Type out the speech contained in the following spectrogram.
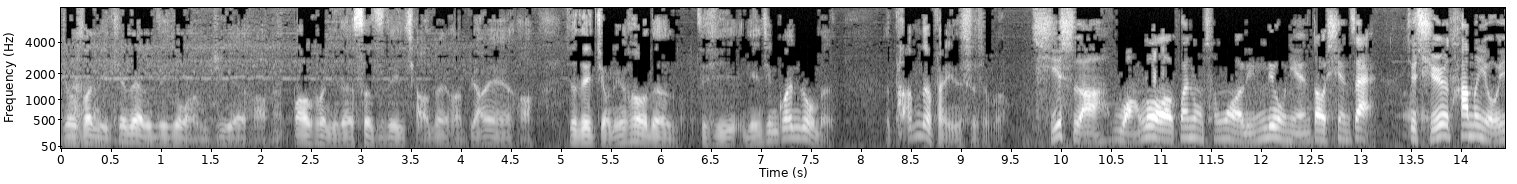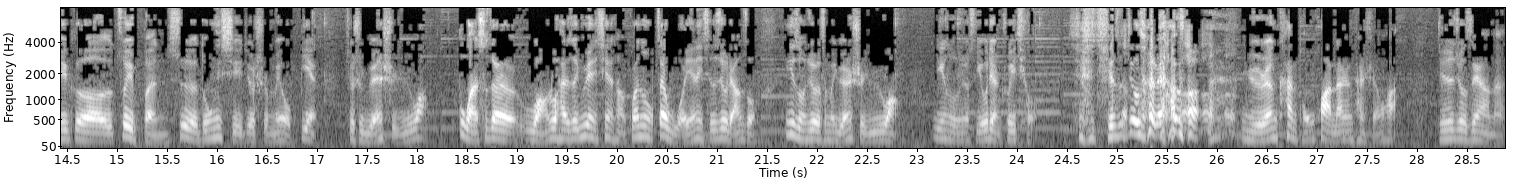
就是说你现在的这些网剧也好，包括你的设置这些桥段也好，表演也好，就这九零后的这些年轻观众们，他们的反应是什么？其实啊，网络观众从我零六年到现在，就其实他们有一个最本质的东西就是没有变，就是原始欲望。不管是在网络还是院线上，观众在我眼里其实就两种，一种就是什么原始欲望，另一种就是有点追求。其实其实就这两种，女人看童话，男人看神话，其实就是这样的。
